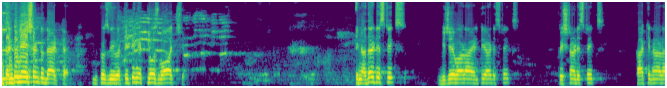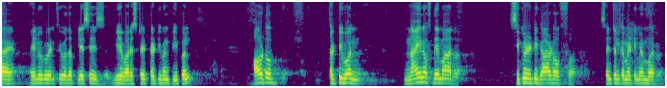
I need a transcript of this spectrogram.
In continuation to that, because we were keeping a close watch in other districts, Vijayawada, NTR districts, Krishna districts, Kakinada, Eluru and few other places, we have arrested 31 people. Out of 31, nine of them are security guard of uh, Central Committee member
